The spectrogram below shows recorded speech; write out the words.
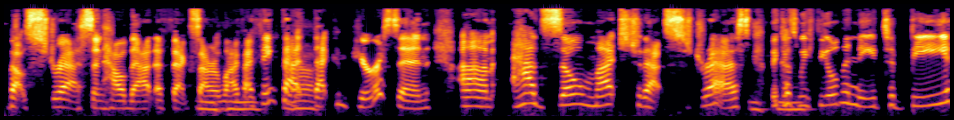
about stress and how that affects our mm-hmm. life. I mm-hmm. think that yeah. that comparison um, adds so much to that stress mm-hmm. because we feel the need to be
